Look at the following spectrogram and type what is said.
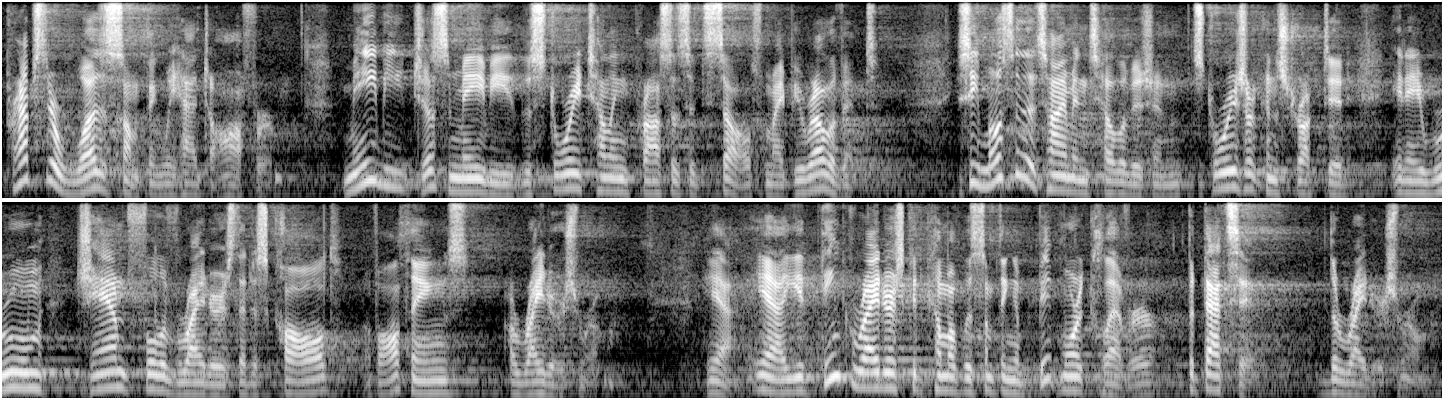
Perhaps there was something we had to offer. Maybe, just maybe, the storytelling process itself might be relevant. You see, most of the time in television, stories are constructed in a room jammed full of writers that is called, of all things, a writer's room. Yeah, yeah, you'd think writers could come up with something a bit more clever, but that's it the writer's room.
